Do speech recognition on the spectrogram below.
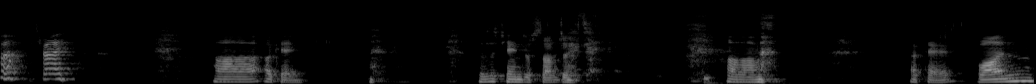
Well, try. Uh, okay. There's a change of subject. um, okay. One,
